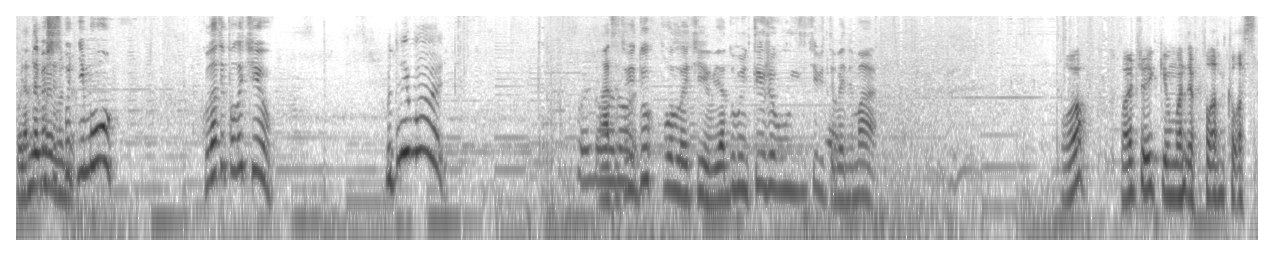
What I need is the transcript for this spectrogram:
Я тебе щось підніму! Куди ти полетів? Піднімай! А, це твій дух полетів. Я думаю, ти вже улетів і тебе немає. О, бачу, який в мене план клас.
